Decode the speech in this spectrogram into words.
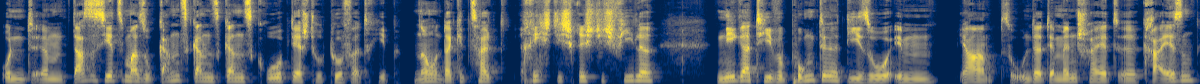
Und ähm, das ist jetzt mal so ganz, ganz, ganz grob der Strukturvertrieb. Ne? Und da gibt's halt richtig, richtig viele negative Punkte, die so im, ja, so unter der Menschheit äh, kreisen.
